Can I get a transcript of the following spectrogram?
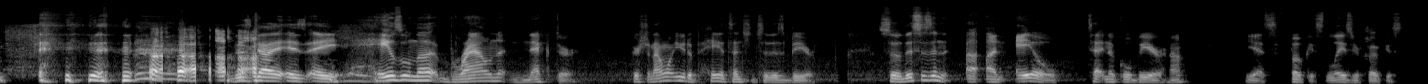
this guy is a hazelnut brown nectar. Christian, I want you to pay attention to this beer. So this is an uh, an ale technical beer, huh? Yes, focused, laser focused,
